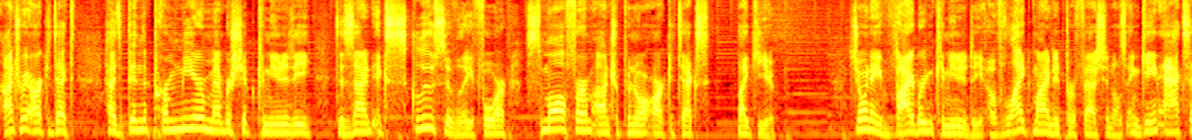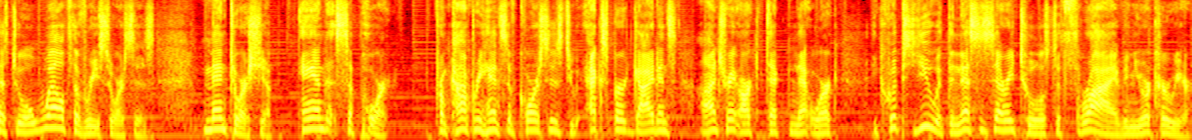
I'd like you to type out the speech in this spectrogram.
EntreArchitect has been the premier membership community designed exclusively for small firm entrepreneur architects like you. Join a vibrant community of like minded professionals and gain access to a wealth of resources, mentorship, and support. From comprehensive courses to expert guidance, EntreArchitect Network equips you with the necessary tools to thrive in your career.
